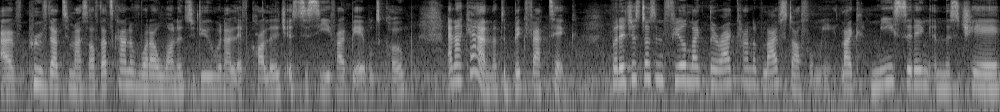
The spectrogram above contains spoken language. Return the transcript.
I've proved that to myself. That's kind of what I wanted to do when I left college, is to see if I'd be able to cope. And I can. That's a big fat tick. But it just doesn't feel like the right kind of lifestyle for me. Like, me sitting in this chair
